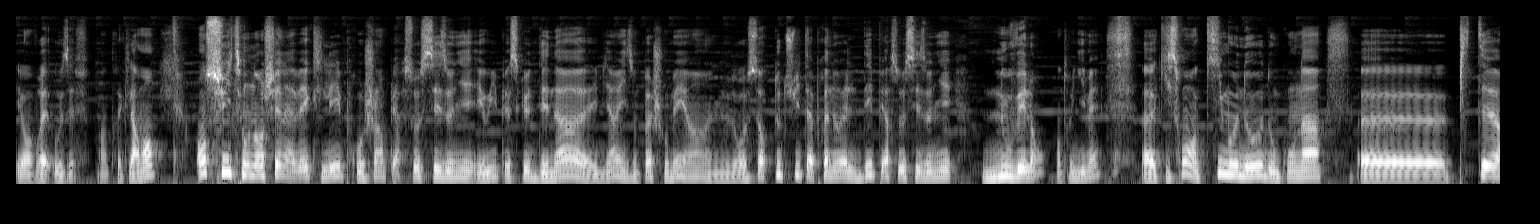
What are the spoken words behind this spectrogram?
et en vrai, Osef, hein, très clairement. Ensuite, on enchaîne avec les prochains persos saisonniers, et oui, parce que Dena, eh bien, ils ont pas chômé, ils nous ressortent tout de suite après Noël des persos saisonniers nouvel an, entre guillemets, qui seront en donc on a Peter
